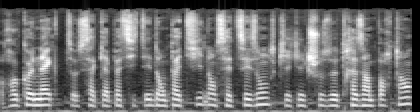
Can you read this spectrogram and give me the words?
reconnecte sa capacité d'empathie dans cette saison, ce qui est quelque chose de très important,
